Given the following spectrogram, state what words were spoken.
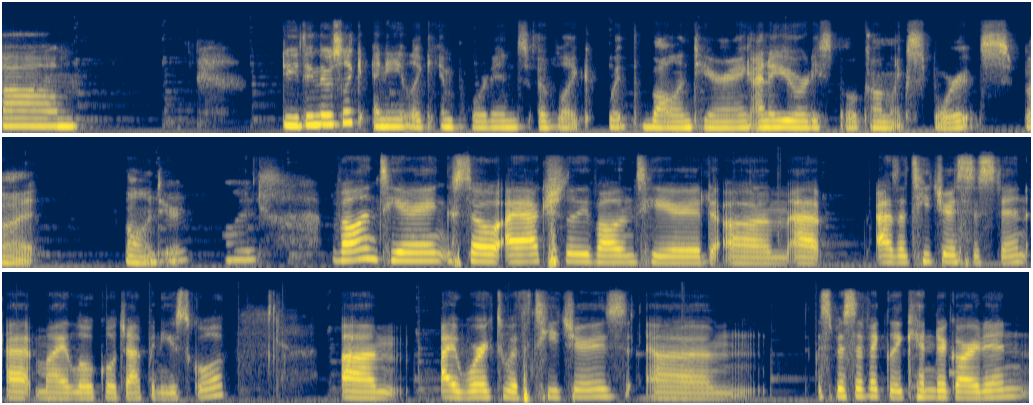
Um, do you think there's like any like importance of like with volunteering? I know you already spoke on like sports, but volunteering. Volunteering. So I actually volunteered um, at as a teacher assistant at my local Japanese school. Um, I worked with teachers, um, specifically kindergarten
